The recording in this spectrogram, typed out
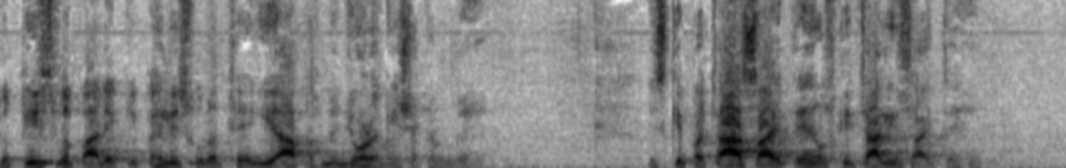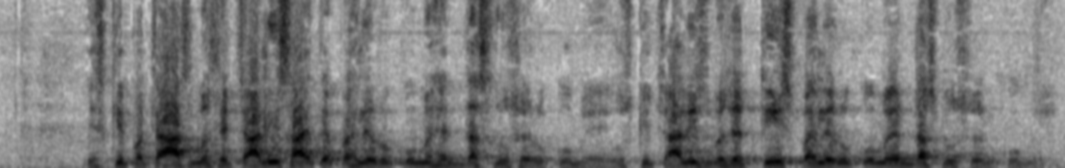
जो तीसवें पारे की पहली सूरत है, ये आपस में जोड़े की शक्ल में है। इसकी पचास आयतें हैं, उसकी चालीस आयतें हैं। इसकी पचास में से चालीस आयतें पहले रुकू में है, दस दूसरे रुकू में है। उसकी चालीस में से तीस पहले रुकू में दस दूसरे रुकू में है।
